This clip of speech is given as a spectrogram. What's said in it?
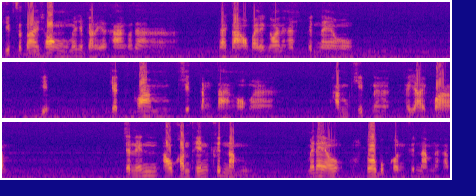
คลิปสไตล์ช่องไม่จำกัดระยะทางก็จะแตกต่างออกไปเล็กน้อยนะฮะ เป็นแนว หยิบเก็บความคิดต่างๆออกมา ทำคลิปนะฮะขยายความ จะเน้นเอาคอนเทนต์ขึ้นนำไม่ได้เอาตัวบุคคลขึ้นนำนะครับ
